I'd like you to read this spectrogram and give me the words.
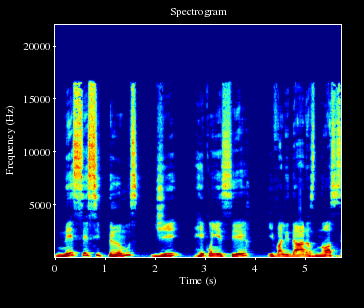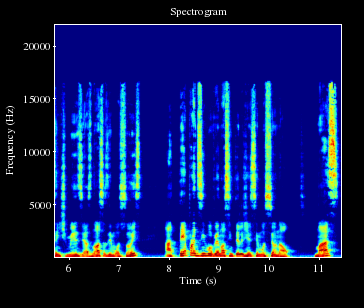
necessitamos de reconhecer e validar os nossos sentimentos e as nossas emoções até para desenvolver a nossa inteligência emocional. Mas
